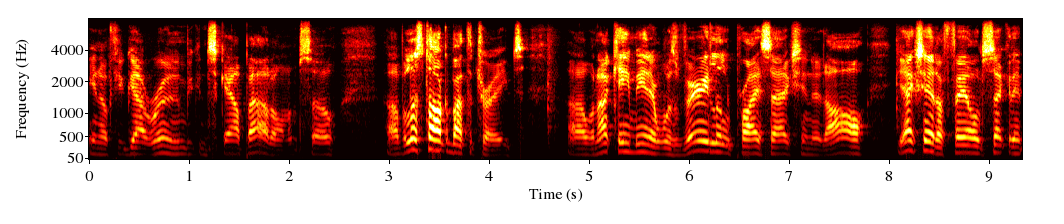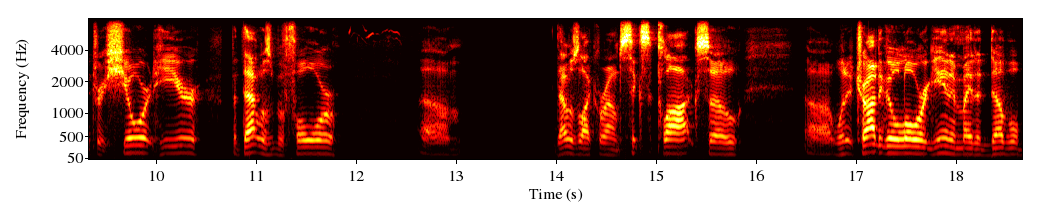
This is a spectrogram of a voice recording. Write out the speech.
you know if you've got room you can scalp out on them so uh, but let's talk about the trades. Uh, when I came in there was very little price action at all. You actually had a failed second entry short here but that was before um, that was like around six o'clock. So uh, when it tried to go lower again and made a double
